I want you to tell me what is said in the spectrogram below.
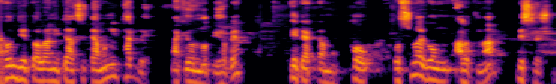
এখন যে তলানিতে আছে, তেমনই থাকবে, নাকি উন্নতি হবে? এটা একটা মুখ্য প্রশ্ন এবং আলোচনা বিশ্লেষণ।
